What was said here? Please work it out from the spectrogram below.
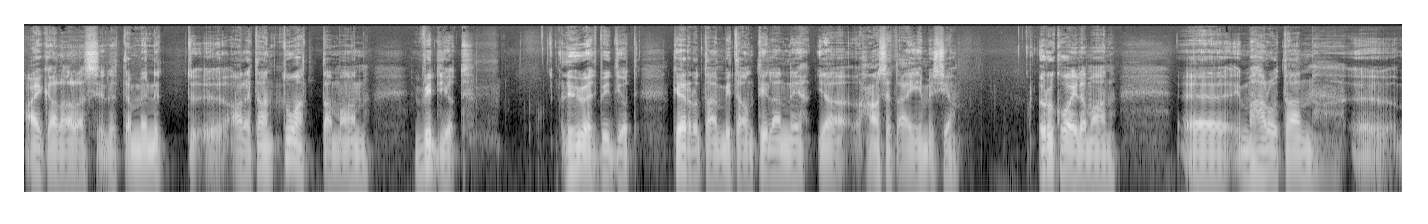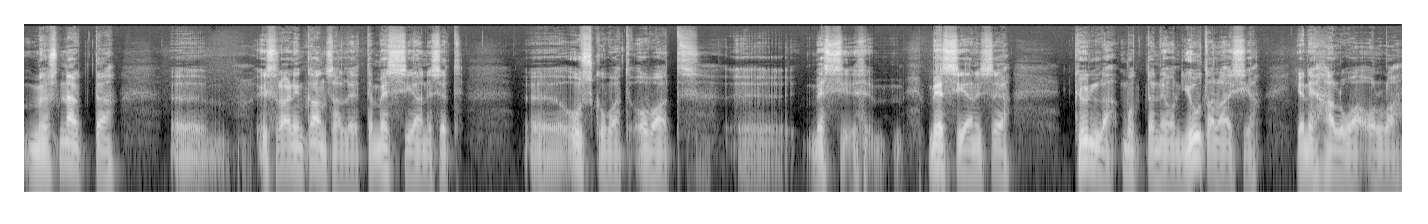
aika lailla sille, että me nyt aletaan tuottamaan videot, lyhyet videot, kerrotaan mitä on tilanne ja haastetaan ihmisiä rukoilemaan. Me halutaan myös näyttää Israelin kansalle, että messiaaniset uskovat ovat messi, messiaanisia kyllä, mutta ne on juutalaisia ja ne haluaa olla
